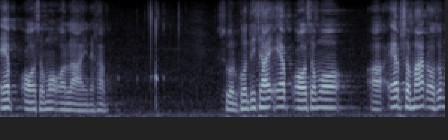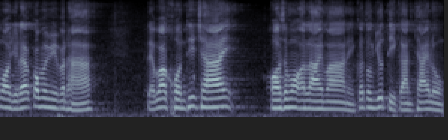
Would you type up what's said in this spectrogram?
แอปอสมออนไลน์นะครับ ส่วนคนที่ใช้แอปอสมอแอปสมาร์ทอสมอยู่แล้วก็ไม่มีปัญหา แต่ว่าคนที่ใช้อสมออนไลน์มาเนี่ยก็ต้องยุติการใช้ลง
